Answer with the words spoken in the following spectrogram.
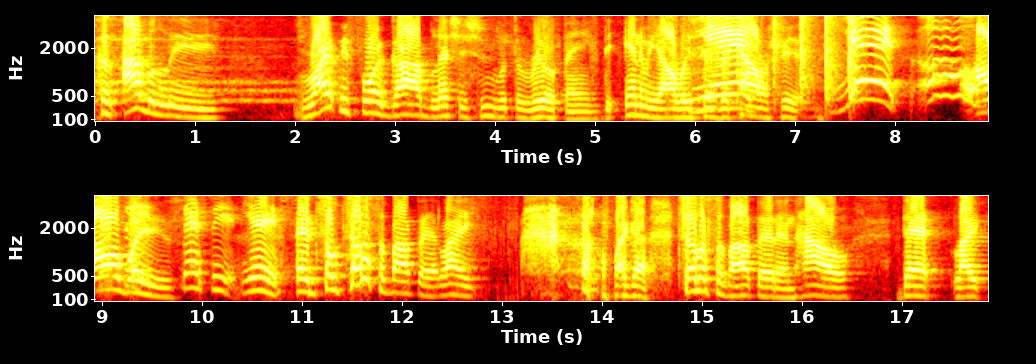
Because I believe right before God blesses you with the real thing, the enemy always sends Yes. a counterfeit. Yes. Oh. Always. That's it. That's it. Yes. And so tell us about that. Like, oh my God, tell us about that and how that like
